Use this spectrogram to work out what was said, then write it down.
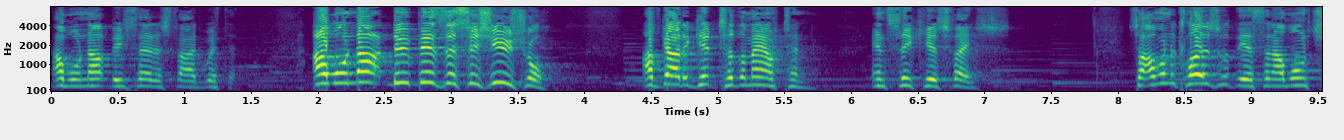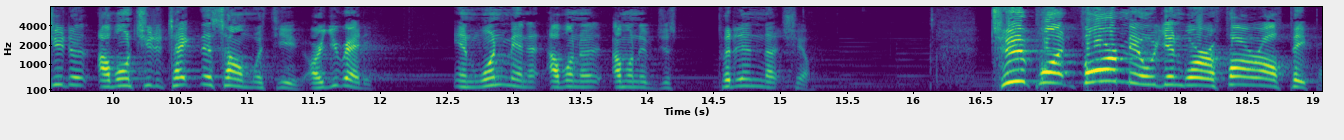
I will not be satisfied with it. I will not do business as usual. I've got to get to the mountain and seek his face. So I want to close with this and I want you to I want you to take this home with you. Are you ready? In 1 minute I want to I want to just put it in a nutshell. 2.4 million were a far off people.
